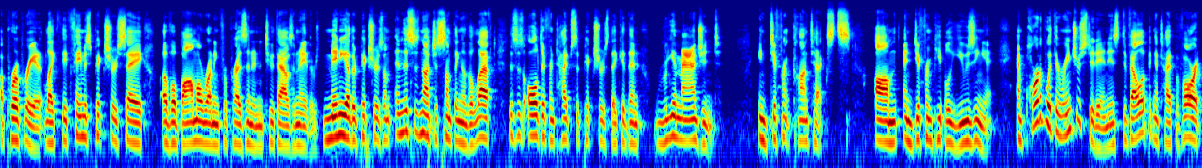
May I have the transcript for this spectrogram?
appropriate it. Like the famous pictures, say, of Obama running for president in 2008. There's many other pictures, um, and this is not just something of the left. This is all different types of pictures that could then reimagined in different contexts um, and different people using it. And part of what they're interested in is developing a type of art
